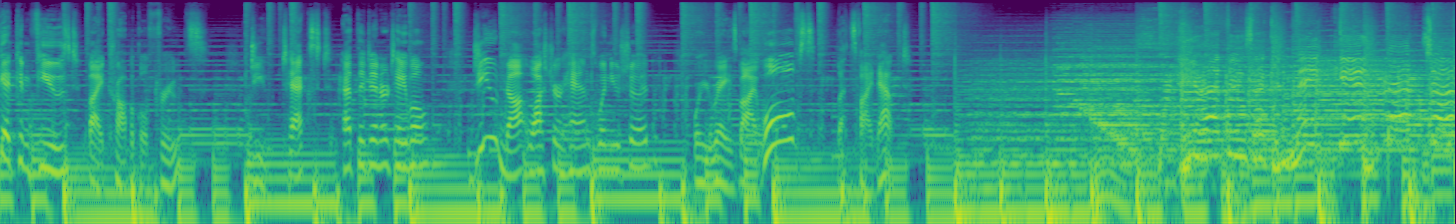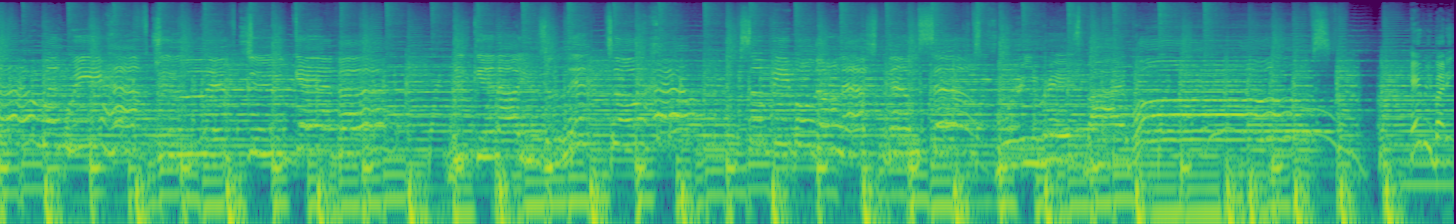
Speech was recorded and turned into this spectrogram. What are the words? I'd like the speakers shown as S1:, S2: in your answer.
S1: Get confused by tropical fruits? Do you text at the dinner table? Do you not wash your hands when you should? Were you raised by wolves? Let's find out.
S2: Here are things that can make it better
